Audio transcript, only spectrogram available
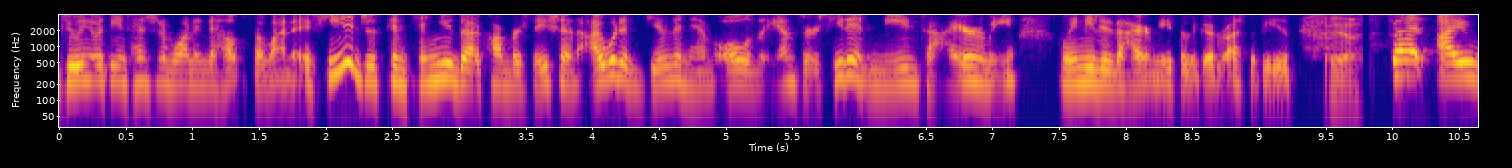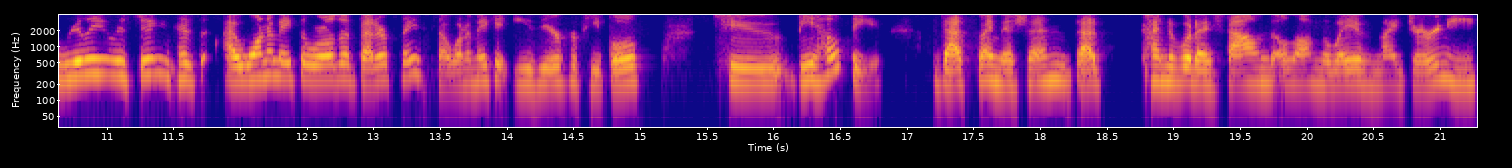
doing it with the intention of wanting to help someone. If he had just continued that conversation, I would have given him all of the answers. He didn't need to hire me. Well, he needed to hire me for the good recipes. Yeah. but I really was doing because I want to make the world a better place. I want to make it easier for people to be healthy. That's my mission. That's kind of what I found along the way of my journey.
